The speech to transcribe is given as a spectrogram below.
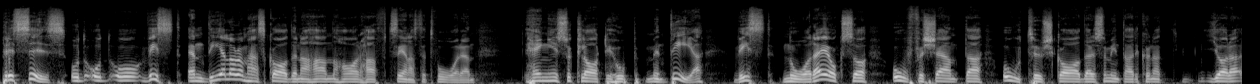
Precis, och, och, och visst, en del av de här skadorna han har haft senaste två åren hänger ju såklart ihop med det. Visst, några är också oförtjänta oturskador som inte hade kunnat, göra,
